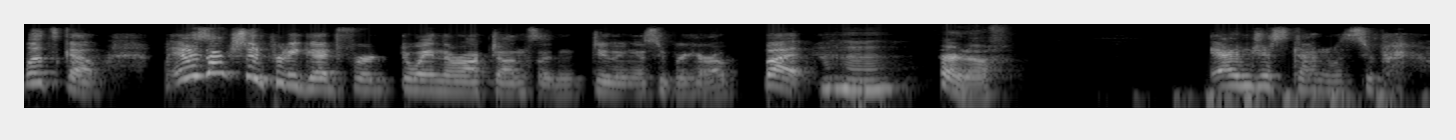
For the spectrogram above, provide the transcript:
let's go. It was actually pretty good for Dwayne the Rock Johnson doing a superhero, but Mhm. Fair enough. I'm just done with superhero.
